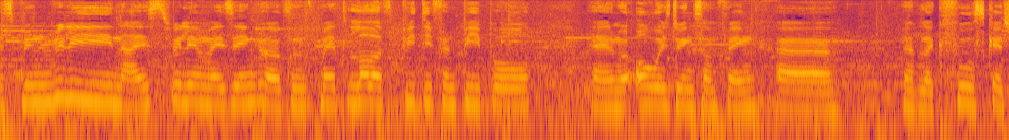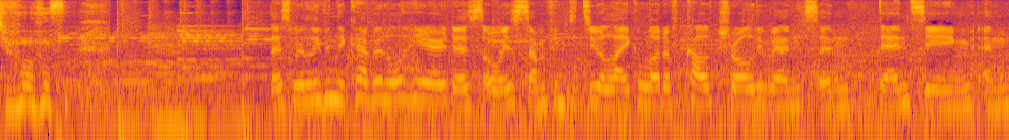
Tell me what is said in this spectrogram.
It's been really nice, really amazing. Uh, we've met a lot of different people and we're always doing something. Uh, we have like full schedules. As we live in the capital here, there's always something to do, like a lot of cultural events and dancing and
